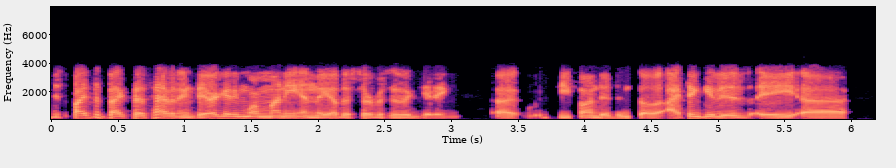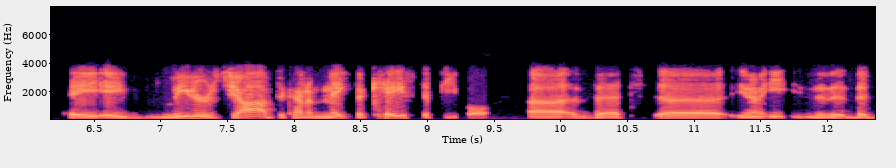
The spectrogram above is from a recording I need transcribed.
Despite the fact that's happening, they're getting more money, and the other services are getting uh, defunded. And so, I think it is a, uh, a a leader's job to kind of make the case to people uh, that uh, you know the, the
